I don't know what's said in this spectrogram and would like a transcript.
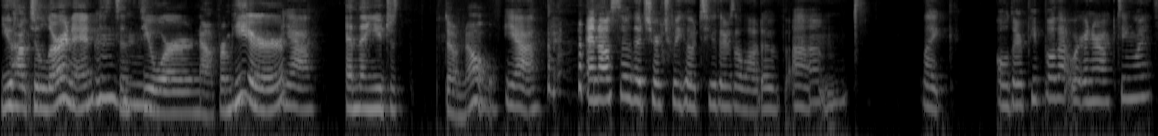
you have to learn it Mhm. since you're not from here, yeah, and then you just don't know. yeah. and also the church we go to, there's a lot of um, like older people that we're interacting with.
